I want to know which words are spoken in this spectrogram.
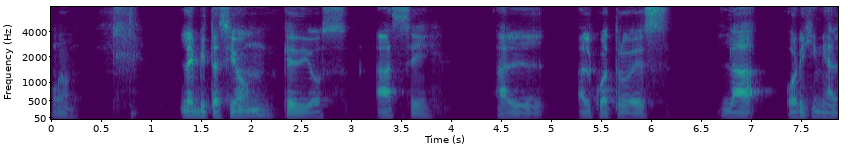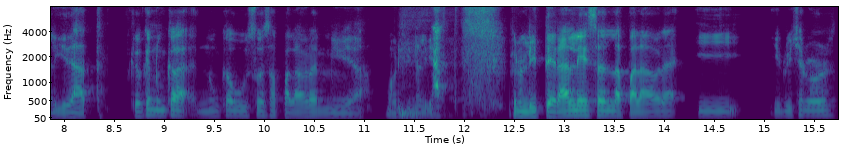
Wow. La invitación que Dios hace al, al 4 es la originalidad. Creo que nunca, nunca uso esa palabra en mi vida, originalidad. Pero literal esa es la palabra y, y Richard Rohr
